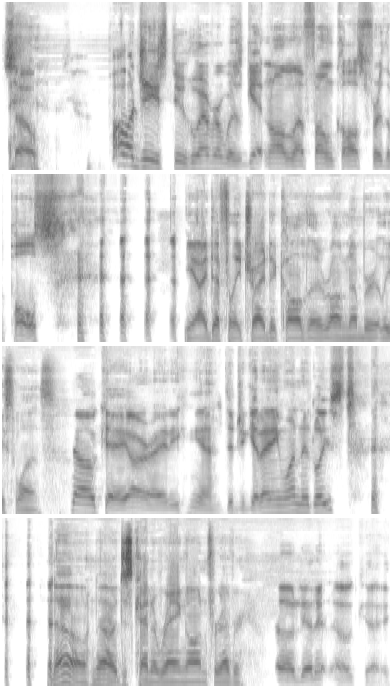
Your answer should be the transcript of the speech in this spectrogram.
So apologies to whoever was getting all the phone calls for the pulse. yeah, I definitely tried to call the wrong number at least once. Okay, all righty. Yeah. Did you get anyone at least? no, no, it just kind of rang on forever. Oh, did it? Okay.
